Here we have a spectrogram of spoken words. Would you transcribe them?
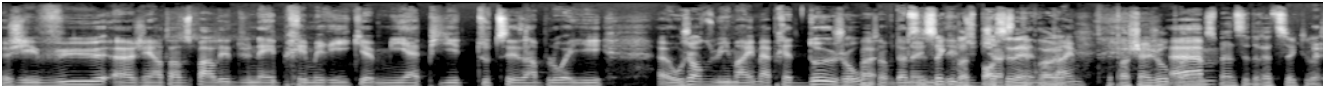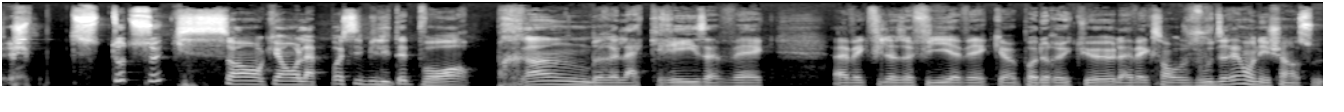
J'ai vu, euh, j'ai entendu parler d'une imprimerie qui a mis à pied tous ses employés euh, aujourd'hui même, après deux jours. Ouais, Ça vous donne c'est une ça idée qui va du se passer dans les, pro- time. les prochains jours, prochaines semaines. C'est de ça qui va se passer. tous ceux qui sont qui ont la possibilité de pouvoir prendre la crise avec avec philosophie, avec un pas de recul, avec son. Je vous dirais, on est chanceux.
